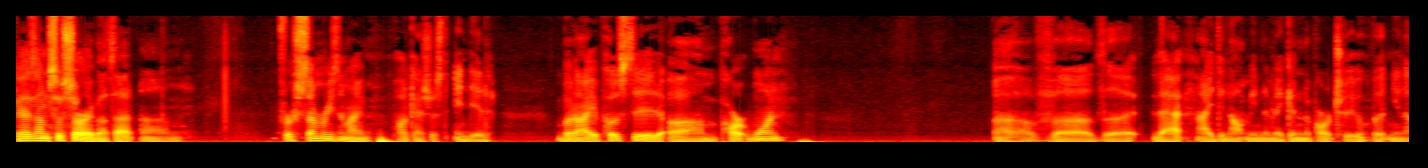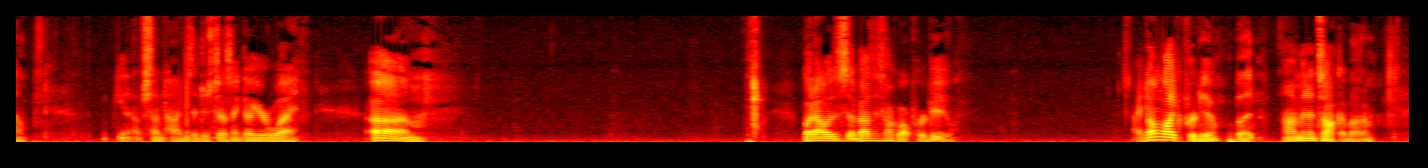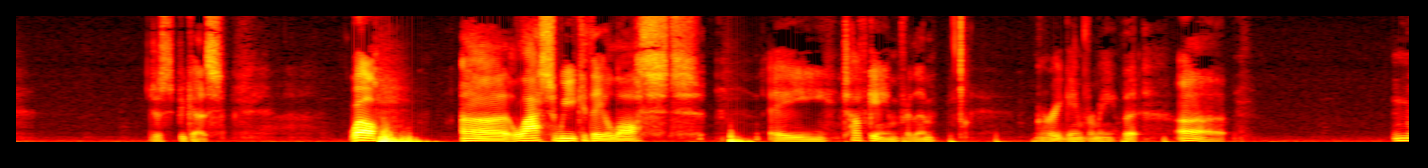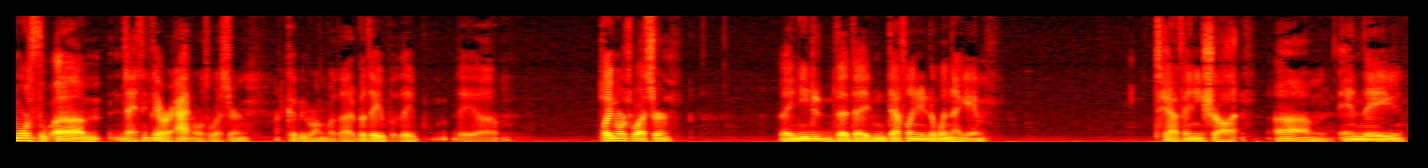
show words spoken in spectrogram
Guys, I'm so sorry about that. Um, for some reason, my podcast just ended, but I posted um, part one of uh, the that. I did not mean to make it into part two, but you know, you know, sometimes it just doesn't go your way. Um, but I was about to talk about Purdue. I don't like Purdue, but I'm going to talk about them just because. Well, uh, last week they lost a tough game for them. Great game for me, but uh, North. Um, I think they were at Northwestern. I could be wrong about that, but they they they um, played Northwestern. They needed that. They definitely needed to win that game to have any shot. Um, and they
